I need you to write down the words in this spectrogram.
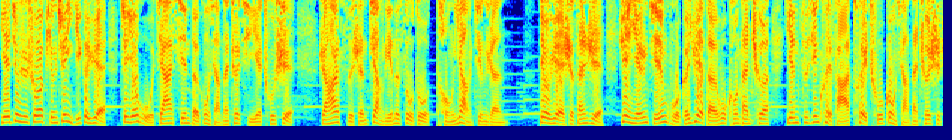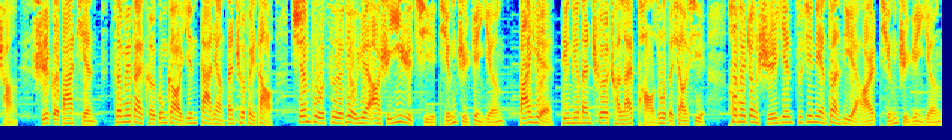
也就是说，平均一个月就有五家新的共享单车企业出世。然而，死神降临的速度同样惊人。六月十三日，运营仅五个月的悟空单车因资金匮乏退出共享单车市场。时隔八天，三维拜克公告因大量单车被盗，宣布自六月二十一日起停止运营。八月，叮叮单车传来跑路的消息，后被证实因资金链断裂而停止运营。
